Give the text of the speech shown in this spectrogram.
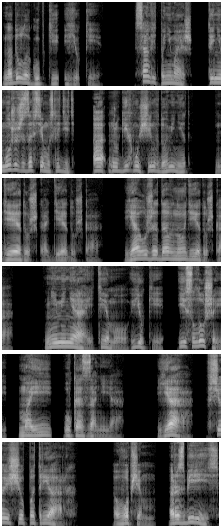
надула губки Юки. Сам ведь понимаешь, ты не можешь за всем уследить, а других мужчин в доме нет. Дедушка, дедушка, я уже давно дедушка. Не меняй тему, Юки, и слушай мои указания. Я все еще патриарх. В общем, разберись,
